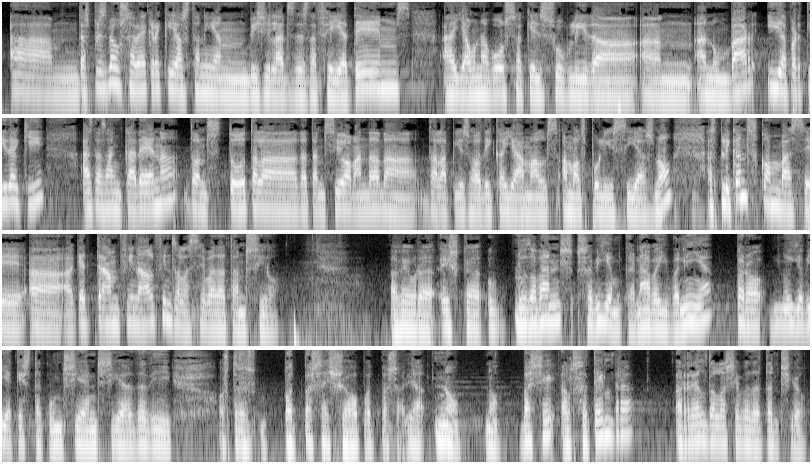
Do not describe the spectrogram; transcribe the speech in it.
Uh, després veu saber, crec que ja els tenien vigilats des de feia temps, uh, hi ha una bossa que ell s'oblida en, en un bar i a partir d'aquí es desencadena doncs, tota la detenció a banda de, de l'episodi que hi ha amb els, amb els policies. No? Explica'ns com va ser uh, aquest tram final fins a la seva detenció. A veure, és que el d'abans sabíem que anava i venia, però no hi havia aquesta consciència de dir, ostres, pot passar això, pot passar allà. No, no. Va ser el setembre arrel de la seva detenció.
